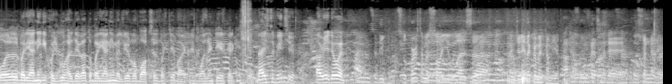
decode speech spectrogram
फुल बिरयानी की खुशबू हर जगह तो बिरयानी मिल रही है और वो बॉक्सेस बच्चे बांट रहे हैं वॉल्टियर करके। Nice to meet you how are you doing. So the first time I saw you was uh, when Junaid Akram had come फ़ोन फेस्ट में थे ह्यूस्टन में थे।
